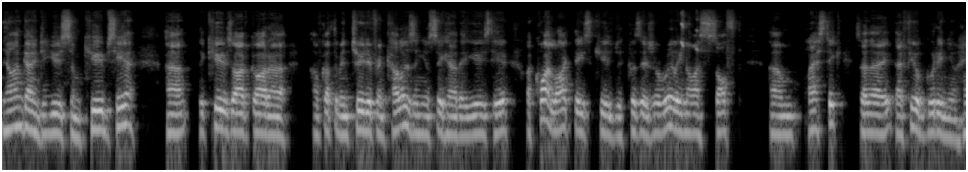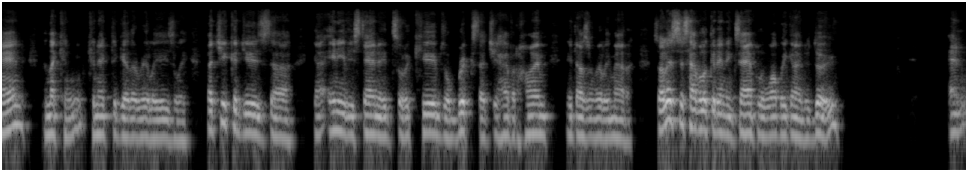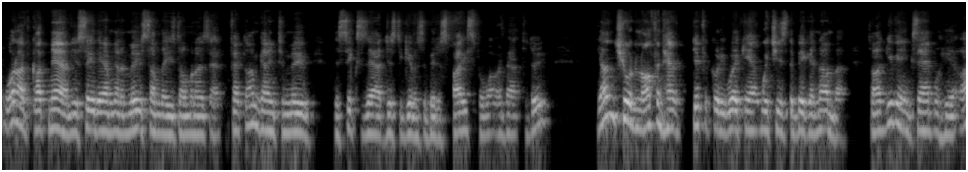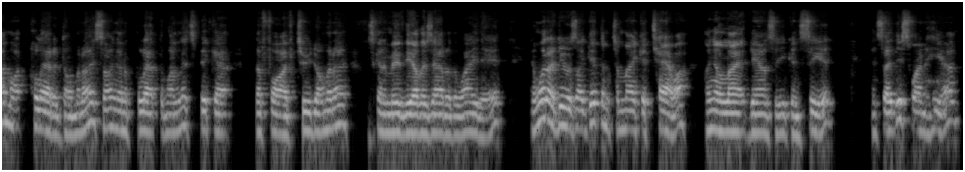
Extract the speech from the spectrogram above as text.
Now I'm going to use some cubes here. Uh, the cubes I've got are I've got them in two different colors and you'll see how they're used here. I quite like these cubes because there's a really nice soft um, plastic so they, they feel good in your hand and they can connect together really easily. But you could use uh, you know, any of your standard sort of cubes or bricks that you have at home. It doesn't really matter. So let's just have a look at an example of what we're going to do. And what I've got now, you see there, I'm going to move some of these dominoes out. In fact, I'm going to move the sixes out just to give us a bit of space for what we're about to do. Young children often have difficulty working out which is the bigger number. So I'll give you an example here. I might pull out a domino. So I'm going to pull out the one. Let's pick out the 5-2 domino. I'm just going to move the others out of the way there. And what I do is I get them to make a tower. I'm going to lay it down so you can see it. And so this one here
